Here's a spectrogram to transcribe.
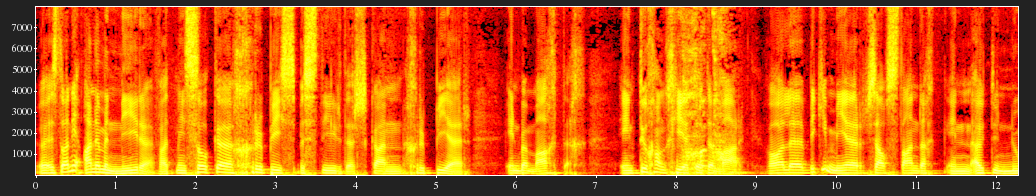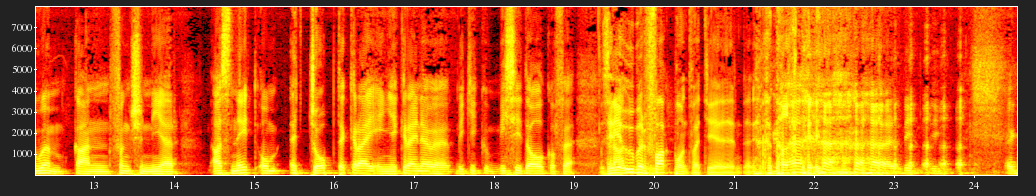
is daar nie ander maniere wat mense sulke groepies bestuurders kan groepeer en bemagtig en toegang gee tot 'n mark waar hulle bietjie meer selfstandig en autonoom kan funksioneer as net om 'n job te kry en jy kry nou 'n bietjie kommissie dalk of 'n Is hierdie Uber vakbond wat jy gedagte het? die die 'n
